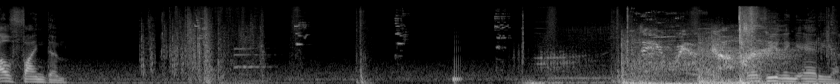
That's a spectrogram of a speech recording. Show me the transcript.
I'll find them. Revealing area.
